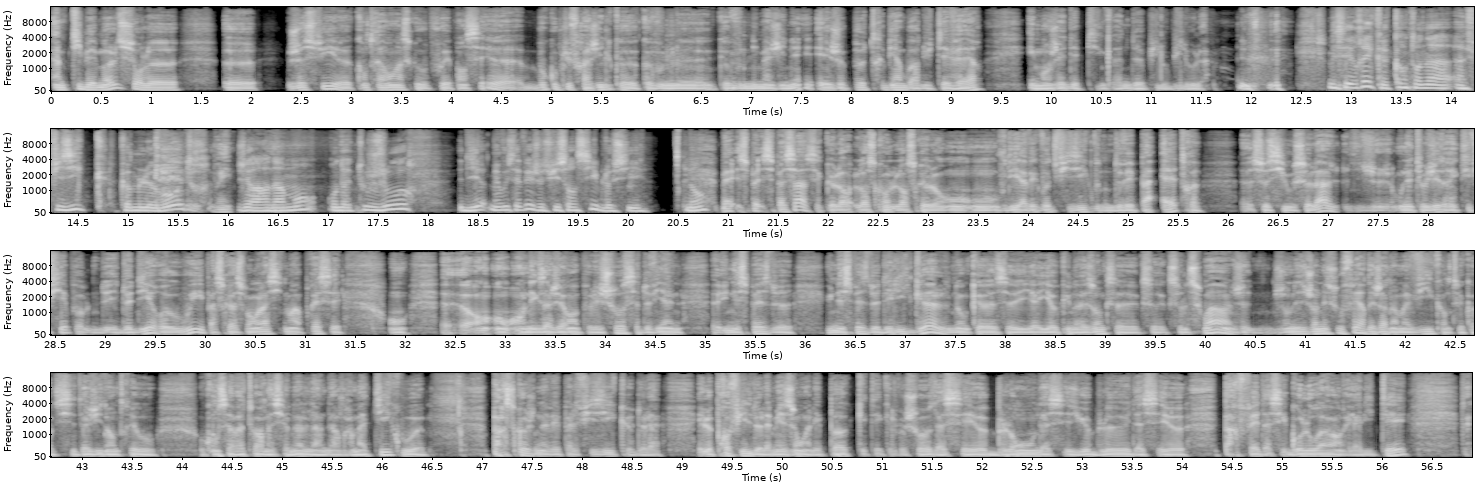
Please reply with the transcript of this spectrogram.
Un petit bémol sur le. Euh, je suis, euh, contrairement à ce que vous pouvez penser, euh, beaucoup plus fragile que, que vous ne, que vous ne l'imaginez, et je peux très bien boire du thé vert et manger des petites graines de pilou-pilou là. Mais c'est vrai que quand on a un physique comme le vôtre, Gérard Darmon, on a toujours dire, mais vous savez, je suis sensible aussi. Non Mais c'est pas, pas, ça, c'est que lorsqu'on lorsque on, vous dit avec votre physique, vous ne devez pas être, euh, ceci ou cela, on est obligé de rectifier pour de dire euh, oui, parce qu'à ce moment-là, sinon après, c'est on, euh, en, exagérant un peu les choses, ça devient une, espèce de une espèce de délit de gueule. Donc il y a, aucune raison que ce, que ce, le soit. J'en ai ai souffert déjà dans ma vie quand quand il s'est agi d'entrer au, au Conservatoire national d'art dramatique, où parce que je n'avais pas le physique de la et le profil de la maison à l'époque, qui était quelque chose d'assez blond, d'assez yeux bleus, d'assez parfait, d'assez gaulois en réalité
